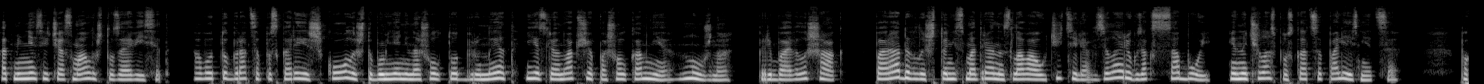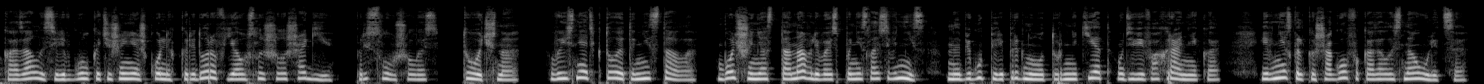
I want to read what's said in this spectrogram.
От меня сейчас мало что зависит. А вот убраться поскорее из школы, чтобы меня не нашел тот брюнет, если он вообще пошел ко мне, нужно. Прибавила шаг. Порадовалась, что, несмотря на слова учителя, взяла рюкзак с собой и начала спускаться по лестнице. Показалось, или в гулкой тишине школьных коридоров я услышала шаги. Прислушалась. Точно. Выяснять, кто это, не стало. Больше не останавливаясь, понеслась вниз, на бегу перепрыгнула турникет, удивив охранника, и в несколько шагов оказалась на улице.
